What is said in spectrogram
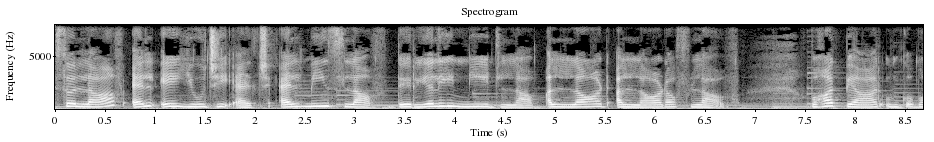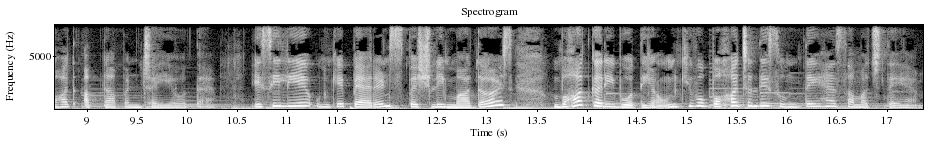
So love L A U G H L means love they really need love a lot a lot of love बहुत प्यार, उनको बहुत अपनापन चाहिए होता है। इसीलिए उनके पेरेंट्स स्पेशली मदर्स बहुत करीब होती हैं। उनकी वो बहुत जल्दी सुनते हैं, समझते हैं।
